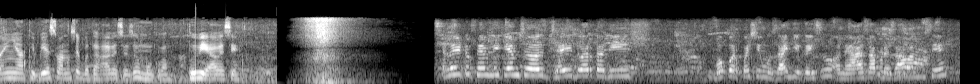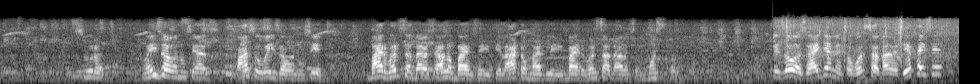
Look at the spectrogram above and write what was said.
અહીંયાથી બેસવાનું છે બધા આવે છે જો મૂકવા. ધુવી આવે છે. હેલો ટુ ફેમિલી કેમ છો? જય દ્વારકાધીશ. બપોર પછી હું જાગી ગઈ છું અને આજ આપણે જવાનું છે સુરત. વહી જવાનું છે આજ. પાછું વહી જવાનું છે. બહાર વરસાદ આવે છે. હાલો બહાર જઈ પેલા આટો મારી લઈ બહાર વરસાદ આવે છે. મસ્ત. જો જાગ્યા ને તો વરસાદ આવે. દેખાય છે?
